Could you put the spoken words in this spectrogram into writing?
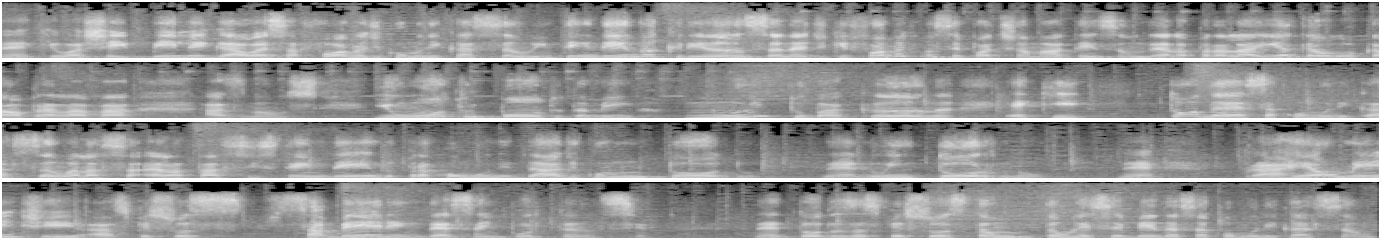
Né, que eu achei bem legal essa forma de comunicação, entendendo a criança, né, de que forma que você pode chamar a atenção dela para ela ir até o local para lavar as mãos. E um outro ponto também muito bacana é que toda essa comunicação ela ela está se estendendo para a comunidade como um todo, né? No entorno, né? Para realmente as pessoas saberem dessa importância, né? Todas as pessoas estão estão recebendo essa comunicação.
